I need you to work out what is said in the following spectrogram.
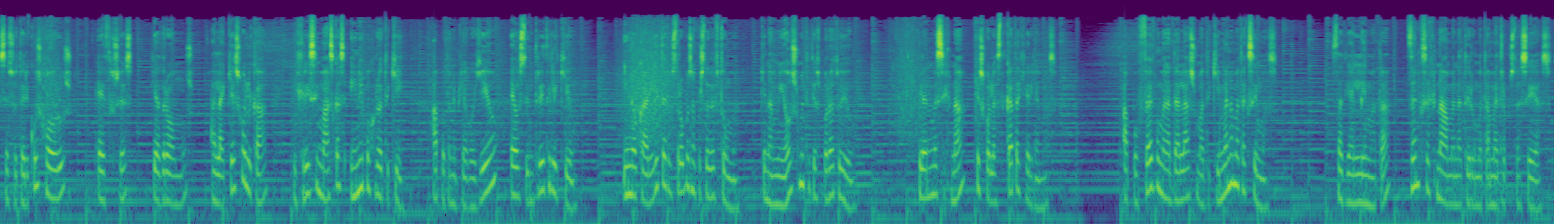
Σε εσωτερικούς χώρους, αίθουσες, διαδρόμους, αλλά και σχολικά, η χρήση μάσκας είναι υποχρεωτική, από τον υπηαγωγείο έως την τρίτη ηλικίου. Είναι ο καλύτερος τρόπος να προστατευτούμε και να μειώσουμε τη διασπορά του ιού. Πλένουμε συχνά και σχολαστικά τα χέρια μας. Αποφεύγουμε να ανταλλάσσουμε αντικείμενα μεταξύ μας. Στα διαλύματα δεν ξεχνάμε να τηρούμε τα μέτρα προστασίας.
